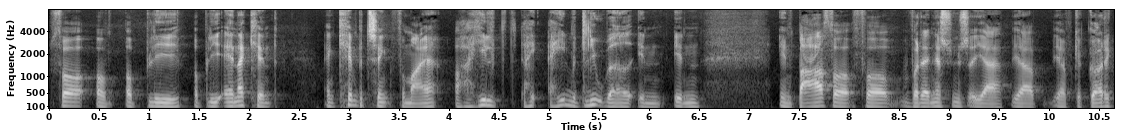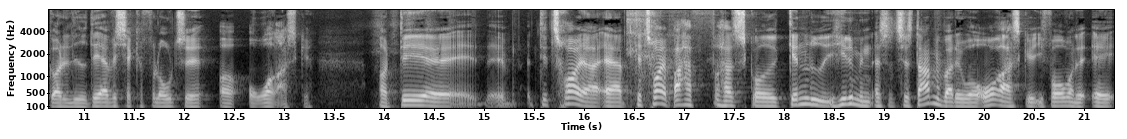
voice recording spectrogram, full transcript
for at, at, blive, at blive anerkendt er en kæmpe ting for mig. Og har hele, har hele mit liv været en, en, en bare for, for, hvordan jeg synes, at jeg, jeg, jeg kan gøre det godt i livet. Det er, hvis jeg kan få lov til at overraske. Og det, øh, øh, det, tror jeg er, det tror jeg bare har, har skåret genlyd i hele min... Altså til at starte var det jo at overraske i forvejen af,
